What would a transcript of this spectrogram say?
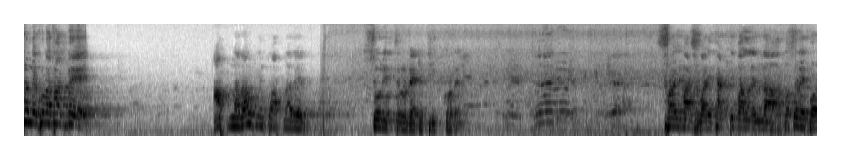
জন্য খোলা থাকবে। আপনারাও কিন্তু আপনাদের চরিত্রটা একটু ঠিক করেন। ছয় মাস বাড়ি থাকতে পারলেন না, বছরের পর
